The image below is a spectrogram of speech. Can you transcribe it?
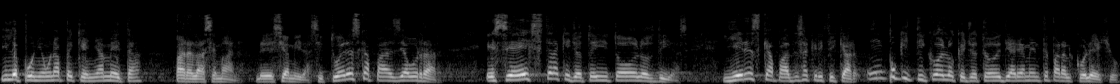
y le ponía una pequeña meta para la semana. Le decía, mira, si tú eres capaz de ahorrar ese extra que yo te di todos los días y eres capaz de sacrificar un poquitico de lo que yo te doy diariamente para el colegio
